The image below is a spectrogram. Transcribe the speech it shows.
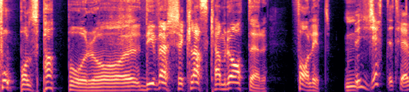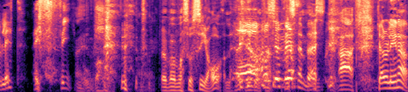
fotbollspappor och diverse klasskamrater. Farligt. Det är jättetrevligt. Nej, fy. Jag var social. Ja, på semester. Ah, Carolina,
